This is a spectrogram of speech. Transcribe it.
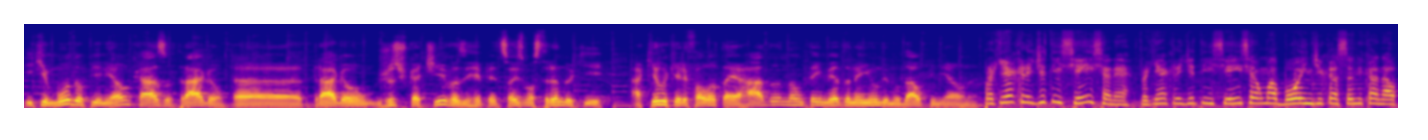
e que muda a opinião caso tragam, uh, tragam justificativas e repetições mostrando que aquilo que ele falou tá errado, não tem medo nenhum de mudar a opinião, né? Pra quem acredita em ciência, né? Pra quem acredita em ciência é uma boa indicação de canal.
